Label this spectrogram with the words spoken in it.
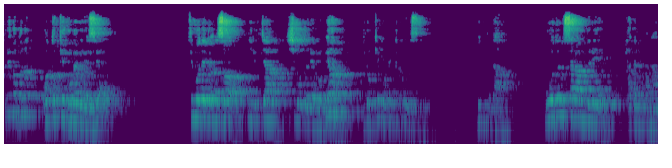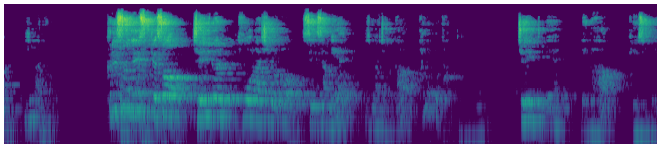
그리고 그는 어떻게 고백을 했어요? 디모데전서 1장 15절에 보면 이렇게 고백하고 있습니다. 믿다. 모든 사람들이 받을 만한 이 말이에요. 그리스도 예수 예수께서 죄인을 구원하시려고 세상에 임하셨다 하였도다. 죄인 중에 내가 괴수다.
